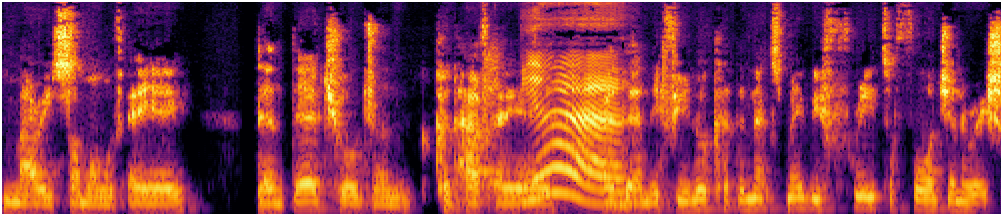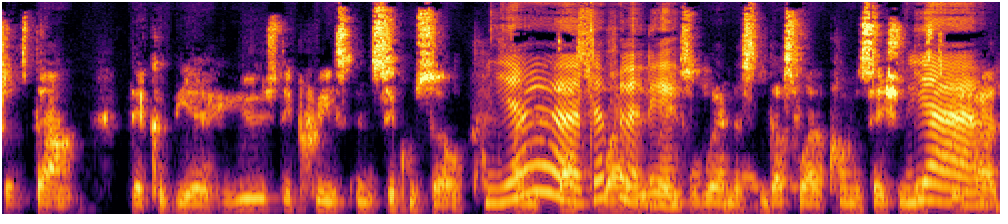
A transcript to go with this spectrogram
marry someone with AA, then their children could have AA. Yeah. And then if you look at the next maybe three to four generations down, there could be a huge decrease in sickle cell. Yeah, and that's definitely. why we raise awareness, and that's why the conversation needs yeah. to be had.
